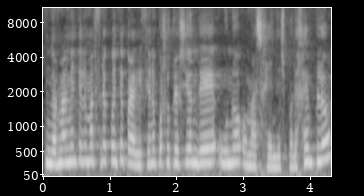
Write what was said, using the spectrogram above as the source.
normalmente lo más frecuente por adición o por supresión de uno o más genes. Por ejemplo,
